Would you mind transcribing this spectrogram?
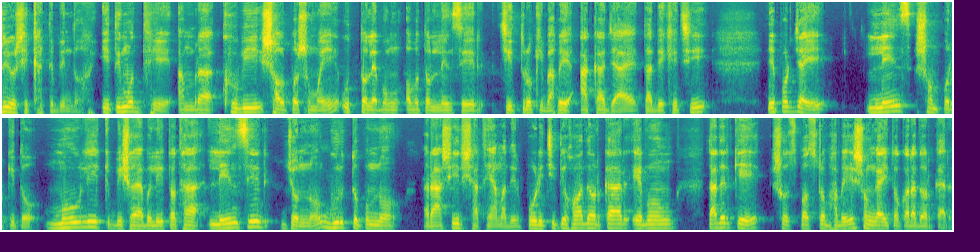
প্রিয় শিক্ষার্থীবৃন্দ, ইতিমধ্যে আমরা খুবই স্বল্প সময়ে উত্তল এবং অবতল লেন্সের চিত্র কীভাবে আঁকা যায় তা দেখেছি। এ পর্যায়ে লেন্স সম্পর্কিত মৌলিক বিষয়াবলী তথা লেন্সের জন্য গুরুত্বপূর্ণ রাশির সাথে আমাদের পরিচিত হওয়া দরকার এবং তাদেরকে সুস্পষ্টভাবে সংজ্ঞায়িত করা দরকার।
